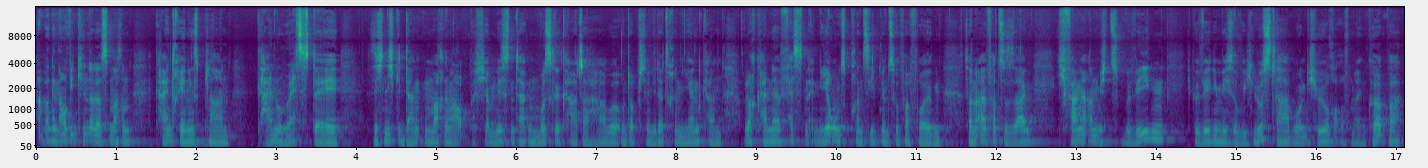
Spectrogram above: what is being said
Aber genau wie Kinder das machen, kein Trainingsplan, kein Rest Day, sich nicht Gedanken machen, ob ich am nächsten Tag einen Muskelkater habe und ob ich dann wieder trainieren kann und auch keine festen Ernährungsprinzipien zu verfolgen, sondern einfach zu sagen, ich fange an, mich zu bewegen, ich bewege mich so, wie ich Lust habe und ich höre auf meinen Körper,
